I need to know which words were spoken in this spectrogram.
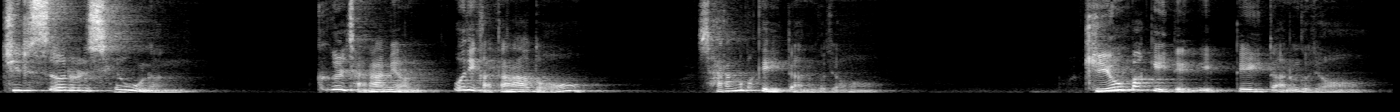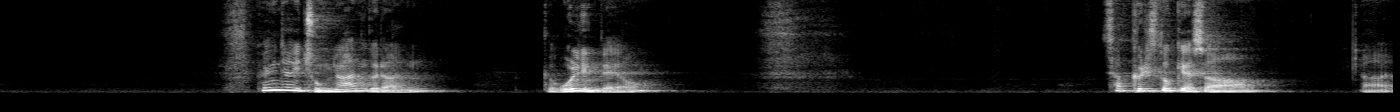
질서를 세우는 그걸 잘하면 어디 갖다 놔도 사랑받게 돼 있다는 거죠. 기용받게 돼 있다는 거죠. 굉장히 중요한 그런 그 원리인데요. 참 그리스도께서 아,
